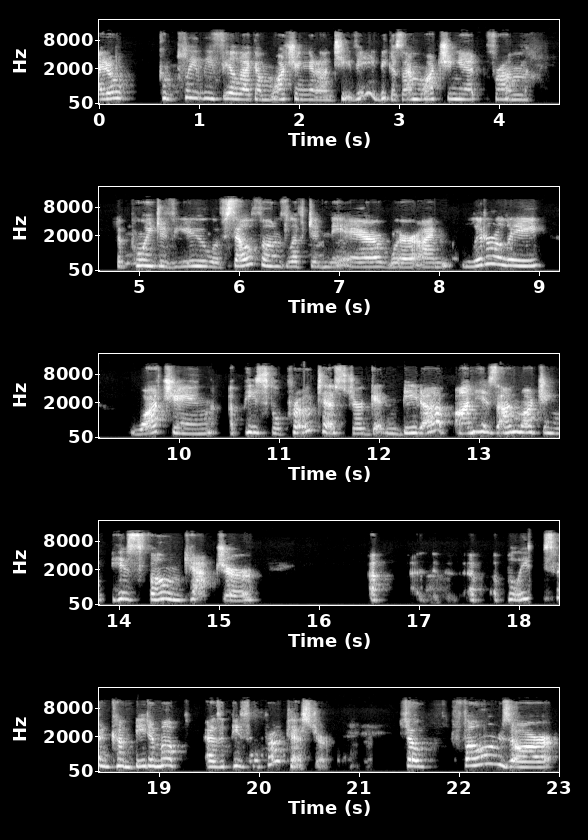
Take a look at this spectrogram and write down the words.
I don't completely feel like I'm watching it on TV because I'm watching it from the point of view of cell phones lifted in the air, where I'm literally watching a peaceful protester getting beat up on his, I'm watching his phone capture a, a, a policeman come beat him up as a peaceful protester. So phones are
